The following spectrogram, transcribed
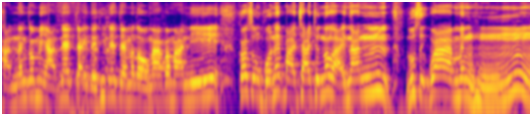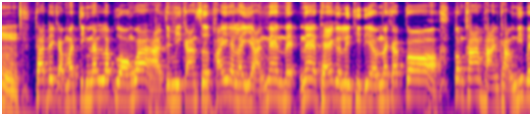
ขันธ์นั้นก็ไม่อาจแน่ใจแต่ที่แน่ใจมันออกมาประมาณนี้ ก็ส่งผลให้ประชาชนทั้งหลายนั้น รู้สึกว่าแม่งหืมถ้าได้กลับมาจริงนั้นรับรองว่าอาจจะมีการเซอร์ไพรส์อะไรอย่างแน่แน่แท้กันเลยทีเดียวนะครับ ก็ต้องข้ามผ่านข่าวนี้ไป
